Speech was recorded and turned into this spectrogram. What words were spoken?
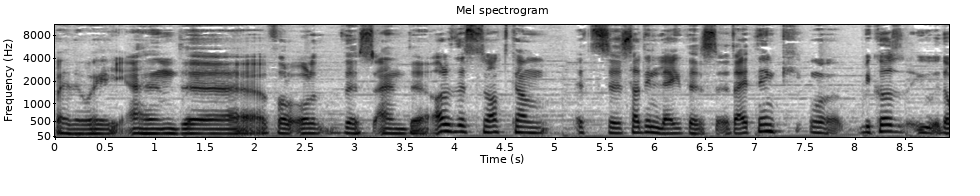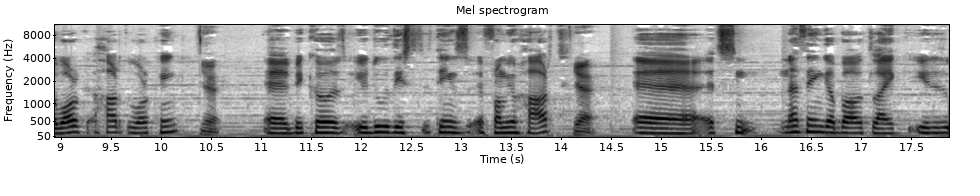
by the way, and uh, for all this, and uh, all of this not come. It's uh, sudden like this. I think uh, because you, the work hard working, Yeah. uh, because you do these things from your heart. Yeah. Uh, it's nothing about like you do,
